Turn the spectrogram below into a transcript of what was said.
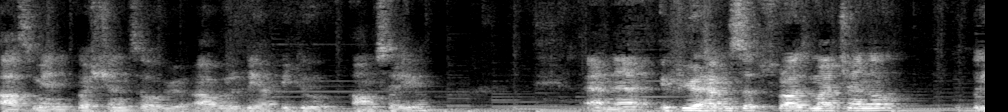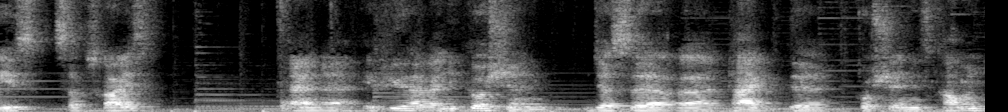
ask me any questions so I will be happy to answer you. And uh, if you haven't subscribed my channel please subscribe. And uh, if you have any question just uh, uh type the question in comment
